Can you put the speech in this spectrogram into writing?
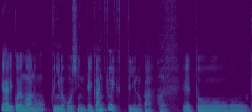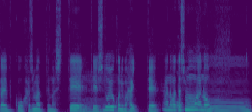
やはりこれもあの国の方針でがん教育っていうのが、はい、えーと、だいぶこう始まってましてで指導要項にも入ってあの私もあの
